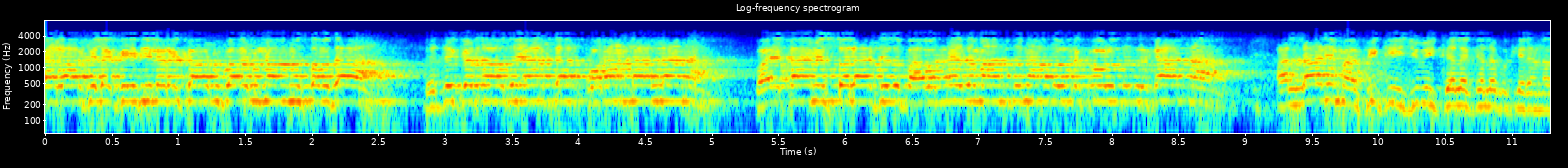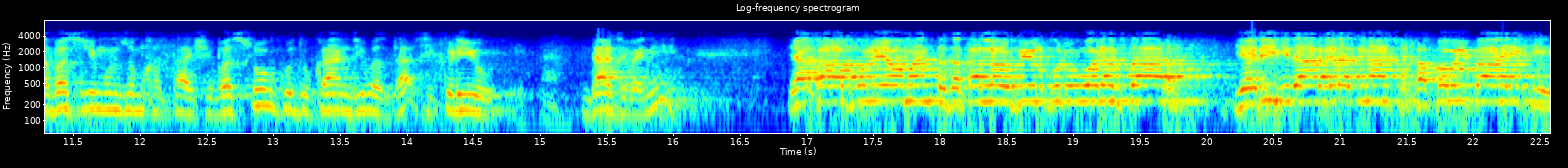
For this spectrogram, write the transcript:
نغافل کئی دی لر کاروبارونا و سودا ذکر دا و دیاد دا قرآن دا اللہ نا و اقام الصلاة دا پابندہ دا مانتنا دا ورکول دا زکاتنا الله نه معافي کوي چې کله کله به کرانه بس یې منظم خطا شي بس سو کو دکان دی بس دا سکړیو دا ځبني یقافون یوما تتقلو فی القلوب والابصار یریږي د آخرت نه چې خپوي پای کی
